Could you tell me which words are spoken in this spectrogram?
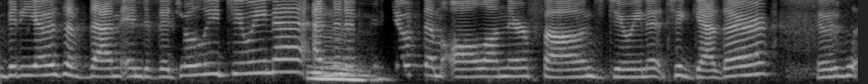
videos of them individually doing it and mm. then a mm. video of them all on their phones doing it together. It was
